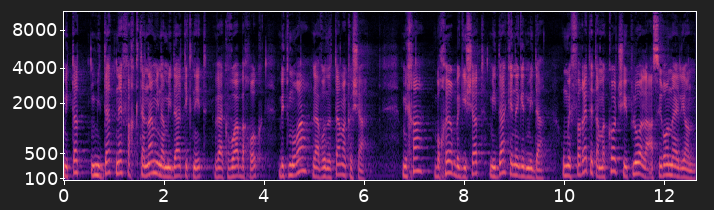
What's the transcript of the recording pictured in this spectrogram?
מידת, מידת נפח קטנה מן המידה התקנית והקבועה בחוק, בתמורה לעבודתם הקשה. מיכה בוחר בגישת מידה כנגד מידה, ומפרט את המכות שיפלו על העשירון העליון.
